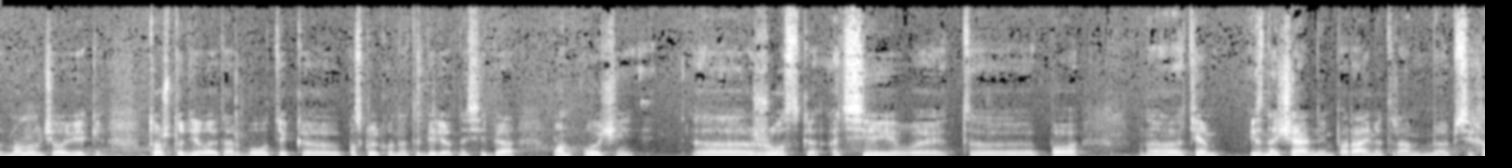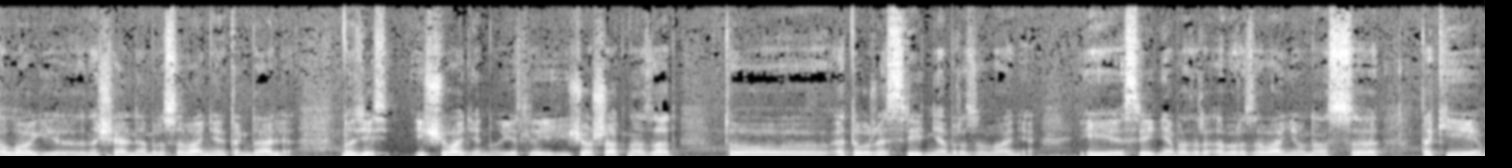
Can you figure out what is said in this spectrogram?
молодом человеке. То, что делает AirBaltic, поскольку он это берет на себя, он очень жестко отсеивает по тем изначальным параметрам психологии, начальное образование и так далее. Но здесь еще один, если еще шаг назад, то это уже среднее образование. И среднее образование у нас э, такие э,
